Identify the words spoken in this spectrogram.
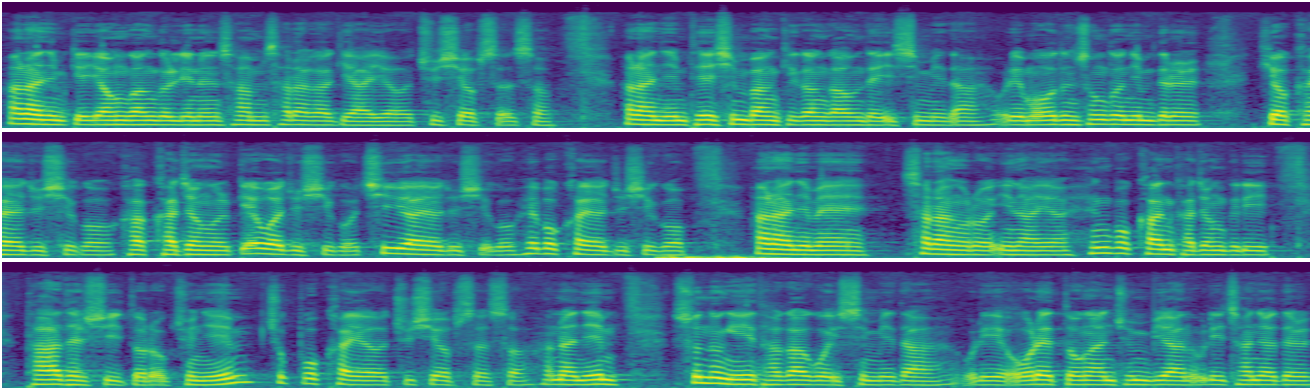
하나님께 영광 돌리는 삶 살아가게 하여 주시옵소서. 하나님 대신방 기간 가운데 있습니다. 우리 모든 성도님들을 기억하여 주시고 각 가정을 깨워 주시고 치유하여 주시고 회복하여 주시고 하나님의 사랑으로 인하여 행복한 가정들이 다 될 수 있도록 주님 축복하여 주시옵소서. 하나님 수능이 다가오고 있습니다. 우리 오랫동안 준비한 우리 자녀들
